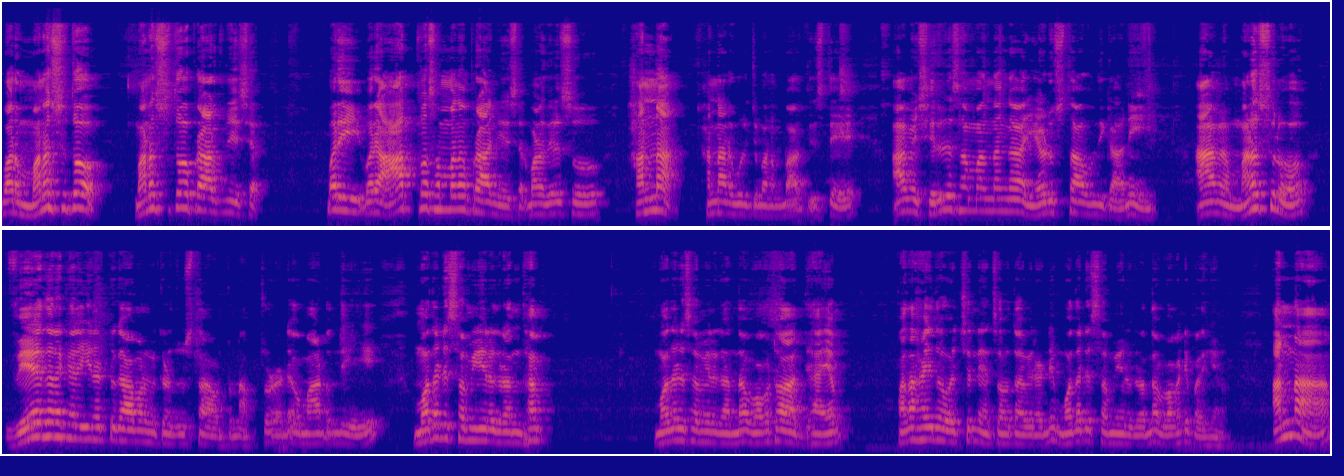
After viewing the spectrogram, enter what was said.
వారు మనస్సుతో మనస్సుతో ప్రార్థన చేశారు. మరి వారి ఆత్మ సంబంధం ప్రార్థన చేశారు. మనకు తెలుసు హన్న హన్నాని గురించి మనం బాగా తీస్తే ఆమె శరీర సంబంధంగా ఏడుస్తూ ఉంది కానీ ఆమె మనస్సులో వేదన కలిగినట్టుగా మనం ఇక్కడ చూస్తూ ఉంటున్నాం. చూడండి ఒక మాట ఉంది. మొదటి సమీల గ్రంథం మొదటి సమీల గ్రంథం ఒకటో అధ్యాయం పదహైదో వచ్చిన నేను చదువుతా వినండి. మొదటి సమయంలో గ్రంథం ఒకటి పదిహేను. అన్న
